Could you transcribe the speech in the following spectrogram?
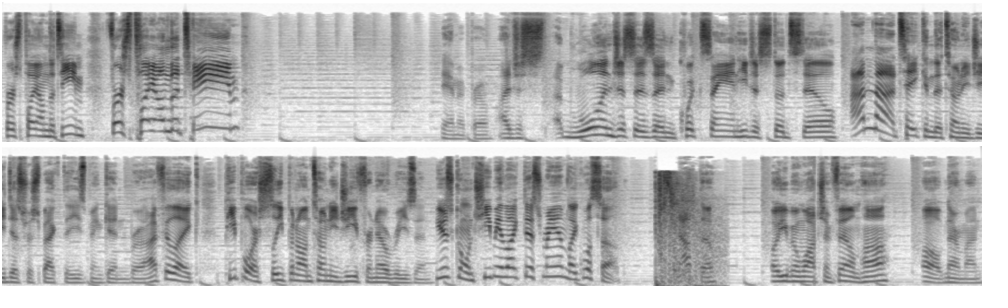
first play on the team. First play on the team! Damn it, bro. I just, Woolen just is in quicksand. He just stood still. I'm not taking the Tony G disrespect that he's been getting, bro. I feel like people are sleeping on Tony G for no reason. You just gonna cheat me like this, man? Like, what's up? Not though. Oh, you've been watching film, huh? Oh, never mind.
